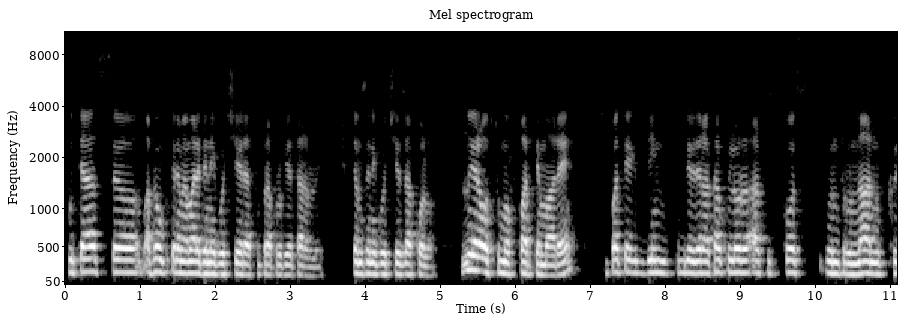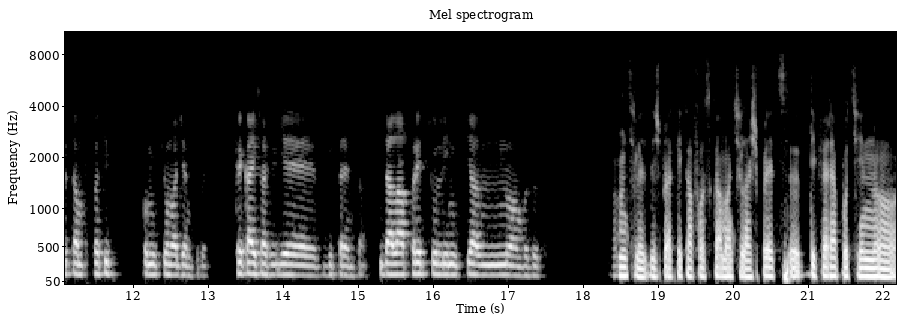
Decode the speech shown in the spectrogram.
putea să avem o putere mai mare de negociere asupra proprietarului și putem să negociez acolo. Nu era o sumă foarte mare și poate din punct de vedere al calculelor ar fi scos într-un an cât am plătit comisionul agentului. Cred că aici e diferența. Dar la prețul inițial nu am văzut. Am înțeles, deci practic a fost cam același preț, diferea puțin uh,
